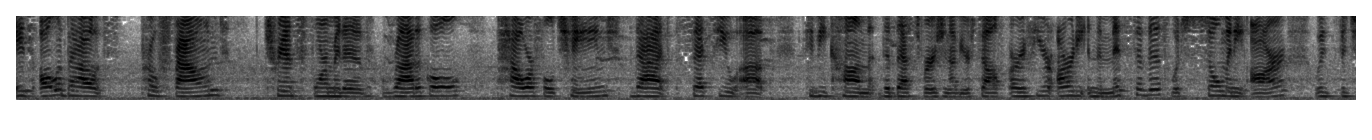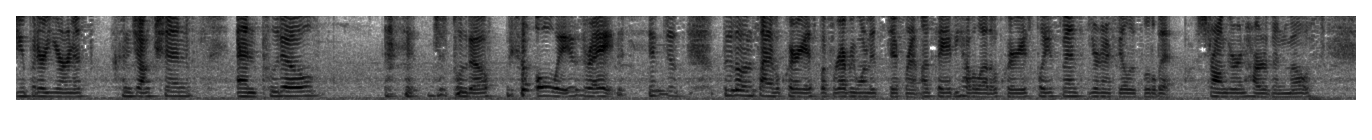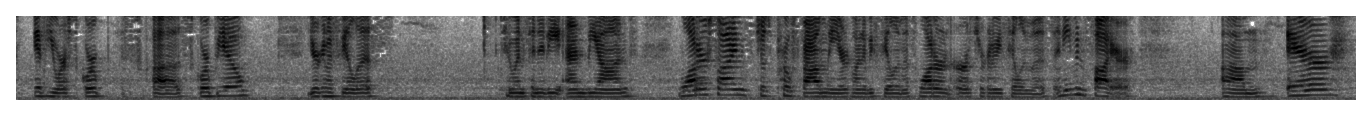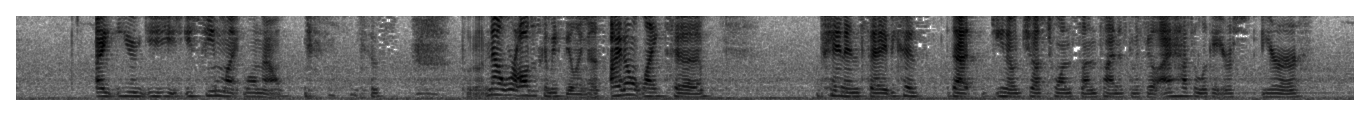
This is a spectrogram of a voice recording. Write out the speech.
it's all about profound, transformative, radical, powerful change that sets you up to become the best version of yourself. Or if you're already in the midst of this, which so many are with the Jupiter Uranus conjunction and Pluto, just Pluto, always, right? just Pluto in sign of Aquarius, but for everyone it's different. Let's say if you have a lot of Aquarius placement, you're going to feel this a little bit stronger and harder than most. If you are Scorp uh, Scorpio, you're going to feel this to infinity and beyond. Water signs, just profoundly, you're going to be feeling this. Water and earth, you're going to be feeling this. And even fire. Um, air, I you, you, you seem like, well, no, because Pluto. Now we're all just gonna be feeling this. I don't like to pin and say because that, you know, just one sun sign is gonna feel, I have to look at your, your,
